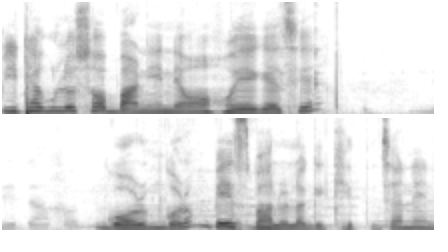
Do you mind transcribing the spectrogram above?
পিঠাগুলো সব বানিয়ে নেওয়া হয়ে গেছে। গরম গরম বেশ ভালো লাগে খেতে, জানেন?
